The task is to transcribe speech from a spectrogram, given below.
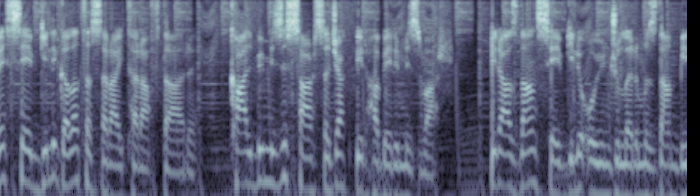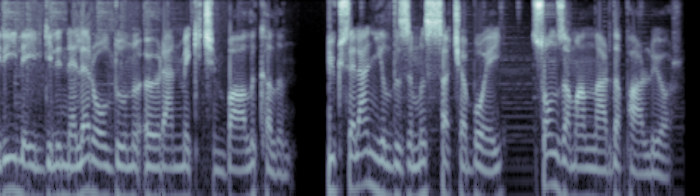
Ve sevgili Galatasaray taraftarı, kalbimizi sarsacak bir haberimiz var. Birazdan sevgili oyuncularımızdan biriyle ilgili neler olduğunu öğrenmek için bağlı kalın. Yükselen yıldızımız Sacha Boey son zamanlarda parlıyor.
